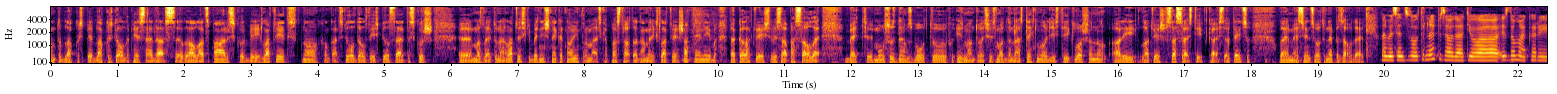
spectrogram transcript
un tur blakus pie blakus galda piesēdās eh, laulāts pāris, kur bija latvietis no kaut kādas Filadelfijas pilsētas, kurš uh, mazliet runāja latviski, bet viņš nekad nav informēts, ka pastāv tāda Amerikas Latviešu apvienība, tā kā latvieši visā pasaulē, bet mūsu uzdevums būtu izmantot šīs modernās tehnoloģijas tīklošanu arī latviešu sasaistīt, kā jau teicu, lai mēs viens otru nepazaudētu. Lai mēs viens otru nepazaudētu, jo es domāju, ka arī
